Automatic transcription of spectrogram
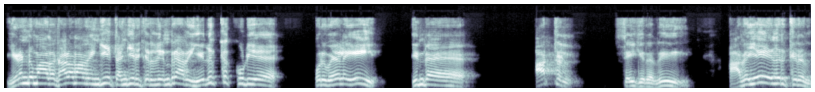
இரண்டு மாத காலமாக இங்கேயே தங்கி இருக்கிறது என்று அதை எதிர்க்கக்கூடிய ஒரு வேலையை இந்த ஆற்றல் செய்கிறது. அதையே எதிர்க்கிறது.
